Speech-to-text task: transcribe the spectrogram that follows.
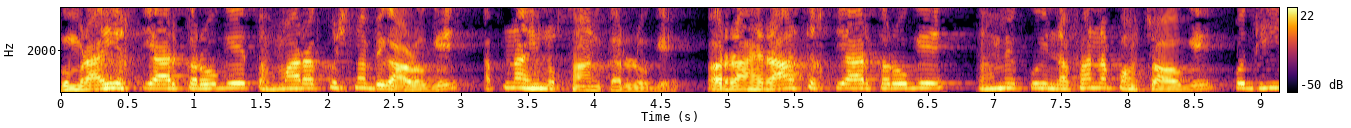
گمراہی اختیار کرو گے تو ہمارا کچھ نہ بگاڑو گے اپنا ہی نقصان کر لو گے اور راہ راست اختیار کرو گے تو ہمیں کوئی نفع نہ پہنچاؤ گے خود ہی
